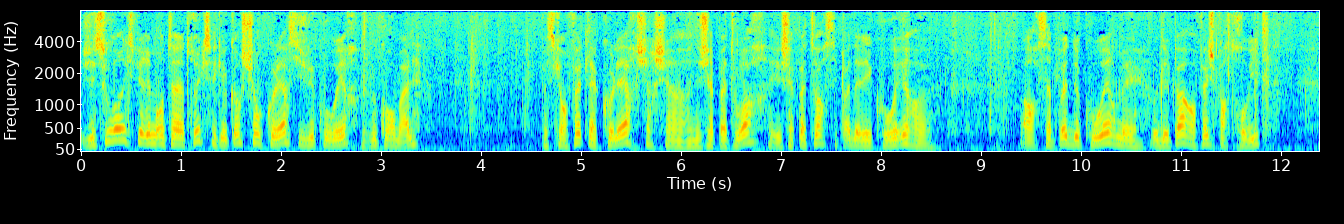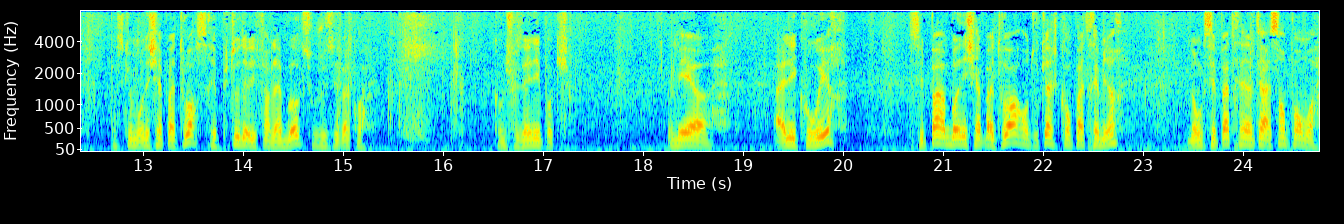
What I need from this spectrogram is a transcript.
J'ai souvent expérimenté un truc, c'est que quand je suis en colère, si je vais courir, je cours mal. Parce qu'en fait, la colère cherche un, échappatoire. Et l'échappatoire, c'est pas d'aller courir. Euh, alors, ça peut être de courir, mais au départ, en fait, je pars trop vite. Parce que mon échappatoire serait plutôt d'aller faire de la boxe ou je sais pas quoi. Comme je faisais à une époque. Mais euh, aller courir, c'est pas un bon échappatoire. En tout cas, je cours pas très bien. Donc c'est pas très intéressant pour moi.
